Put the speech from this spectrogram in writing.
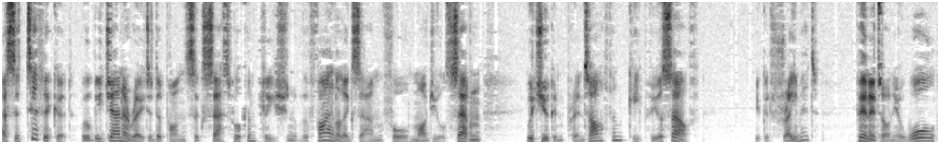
A certificate will be generated upon successful completion of the final exam for Module 7, which you can print off and keep for yourself. You could frame it, pin it on your wall,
